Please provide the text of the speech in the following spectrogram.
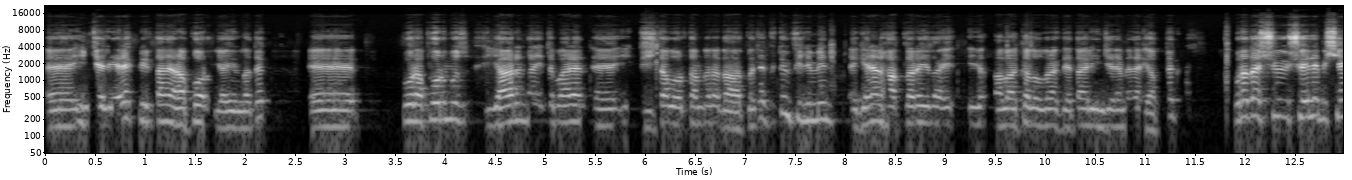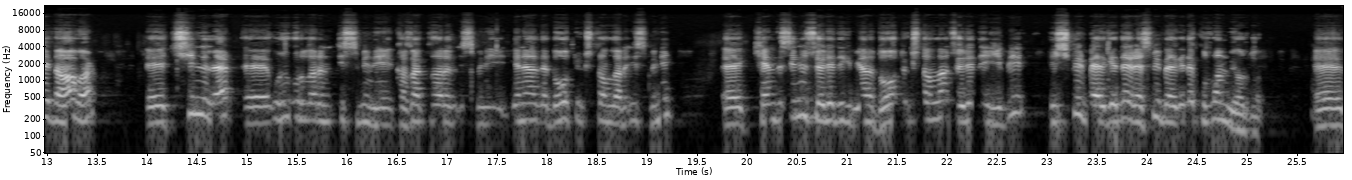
e, inceleyerek bir tane rapor yayınladık. E, bu raporumuz yarından itibaren e, dijital ortamlara dağıtılacak. Bütün filmin e, genel hatlarıyla alakalı olarak detaylı incelemeler yaptık. Burada şu şöyle bir şey daha var. E, Çinliler e, Uygurların ismini, Kazakların ismini, genelde Doğu Türkistanlıların ismini e, kendisinin söylediği gibi yani Doğu Türkistanlıların söylediği gibi hiçbir belgede, resmi belgede kullanmıyordu. E,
